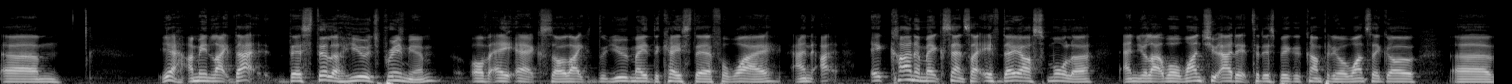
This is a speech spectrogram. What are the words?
um, yeah, I mean, like that, there's still a huge premium of 8x. So, like, you made the case there for why. And I, it kind of makes sense. Like, if they are smaller and you're like, well, once you add it to this bigger company or once they go uh,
